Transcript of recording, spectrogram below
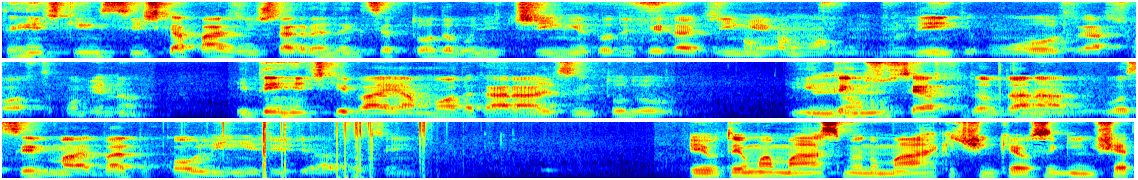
tem gente que insiste que a página de Instagram tem que ser toda bonitinha, toda enfeitadinha, um, um link com o outro, as fotos estão combinando. E tem gente que vai à moda caralho, assim, tudo. E tem um sucesso danado. Você vai por qual linha de, de raciocínio? Eu tenho uma máxima no marketing que é o seguinte: é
